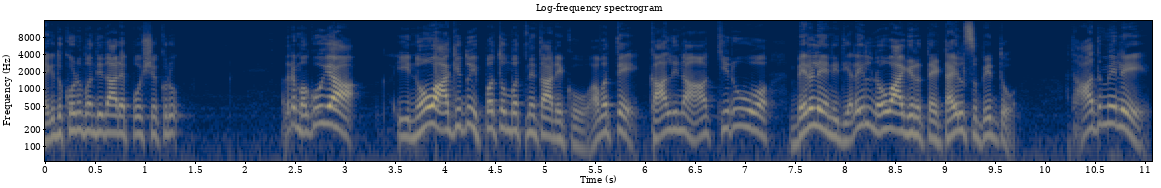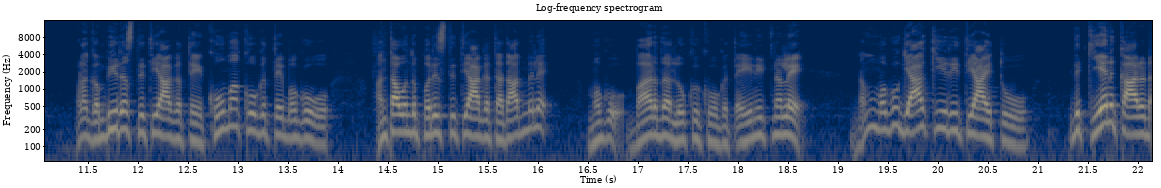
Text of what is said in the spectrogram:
ತೆಗೆದುಕೊಂಡು ಬಂದಿದ್ದಾರೆ ಪೋಷಕರು. ಅಂದರೆ ಮಗುವಿಗೆ ಈ ನೋವು ಆಗಿದ್ದು ಇಪ್ಪತ್ತೊಂಬತ್ತನೇ ತಾರೀಕು. ಅವತ್ತೇ ಕಾಲಿನ ಕಿರು ಬೆರಳೇನಿದೆಯಲ್ಲ ಇಲ್ಲಿ ನೋವಾಗಿರುತ್ತೆ, ಟೈಲ್ಸ್ ಬಿದ್ದು. ಅದಾದಮೇಲೆ ಭಾಳ ಗಂಭೀರ ಸ್ಥಿತಿ ಆಗುತ್ತೆ ಕೋಮಾಕ್ಕೆ ಹೋಗುತ್ತೆ ಮಗು. ಅಂಥ ಒಂದು ಪರಿಸ್ಥಿತಿ ಆಗುತ್ತೆ. ಅದಾದಮೇಲೆ ಮಗು ಬಾರದ ಲೋಕಕ್ಕೆ ಹೋಗುತ್ತೆ. ಈ ನಿಟ್ಟಿನಲ್ಲೇ ನಮ್ಮ ಮಗುಗೆ ಯಾಕೆ ಈ ರೀತಿ ಆಯಿತು? ಇದಕ್ಕೇನು ಕಾರಣ?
